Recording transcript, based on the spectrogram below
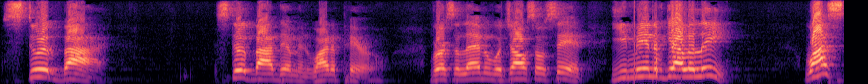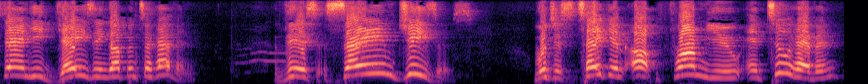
stood by, stood by them in white apparel. Verse 11, which also said, Ye men of Galilee, why stand ye gazing up into heaven? This same Jesus, which is taken up from you into heaven,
